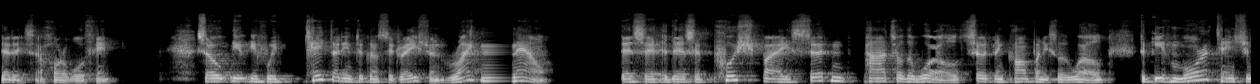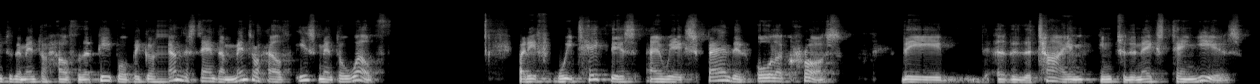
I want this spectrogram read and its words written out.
That is a horrible thing. So if, if we take that into consideration, right now, there's a, there's a push by certain parts of the world, certain companies of the world, to give more attention to the mental health of the people because they understand that mental health is mental wealth. But if we take this and we expand it all across the, the time into the next 10 years,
